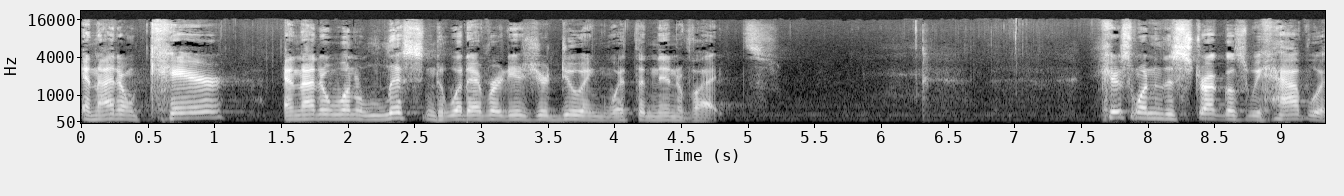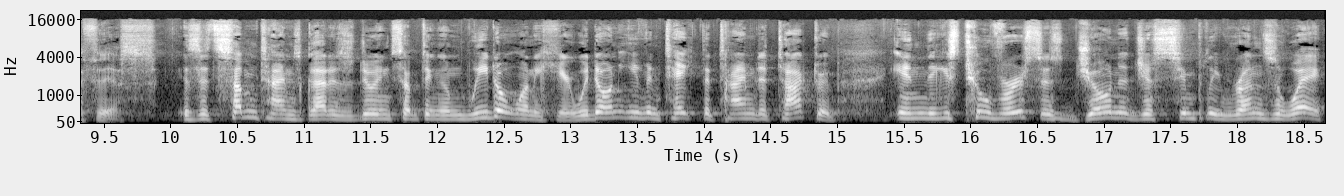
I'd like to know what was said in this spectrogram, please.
and I don't care, and I don't want to listen to whatever it is you're doing with the Ninevites. Here's one of the struggles we have with this is that sometimes God is doing something and we don't want to hear. We don't even take the time to talk to him. In these two verses, Jonah just simply runs away.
